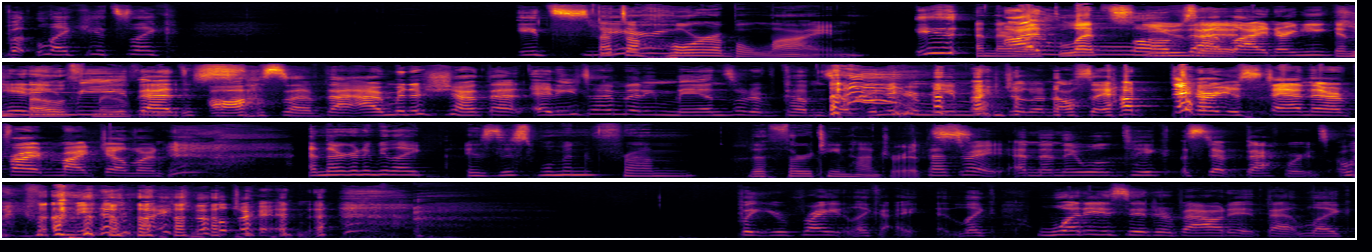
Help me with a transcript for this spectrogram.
but like it's like it's That's very- a horrible line. It, And they're like, I "Let's love use that it line. Are you kidding me? movies." That's awesome. That I'm gonna shout that anytime any man sort of comes up near me and my children. I'll say, "How dare you stand there and frighten my children?" And they're gonna be like, "Is this woman from the 1300s?" That's right. And then they will take a step backwards away from me and my children. But you're right. Like, I like, what is it about it that like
